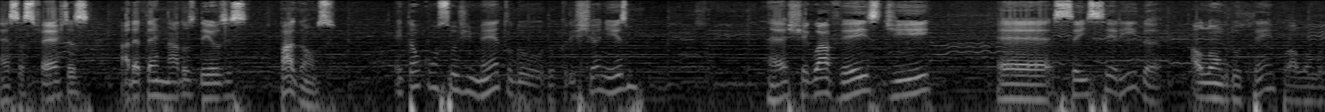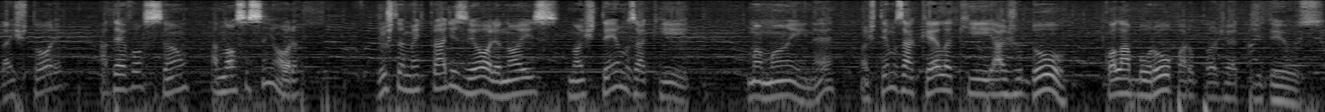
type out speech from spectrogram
nessas festas a determinados deuses pagãos. Então, com o surgimento do, do cristianismo, né, chegou a vez de é, ser inserida ao longo do tempo, ao longo da história, a devoção a Nossa Senhora. Justamente para dizer, olha, nós nós temos aqui uma mãe, né? Nós temos aquela que ajudou, colaborou para o projeto de Deus.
